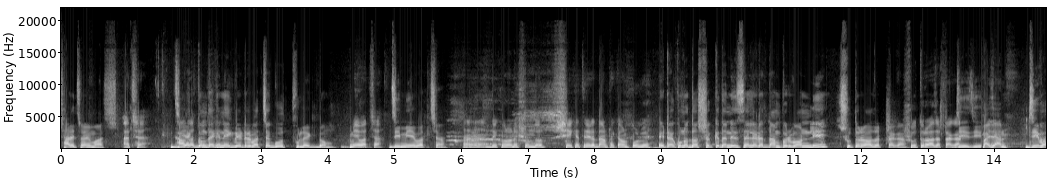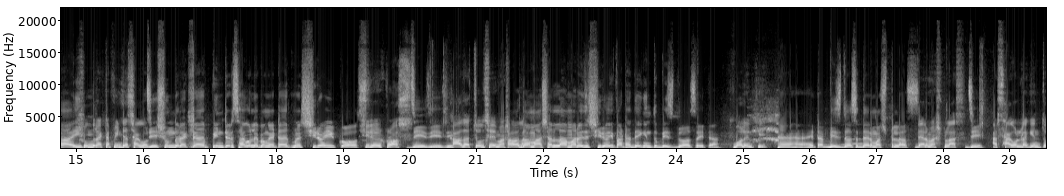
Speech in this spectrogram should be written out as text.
সাড়ে ছয় মাস। আচ্ছা জি একদম দেখেন এই গ্রেডের বাচ্চা গোদ ফুল একদম। মেয়ে বাচ্চা? জি মেয়ে বাচ্চা। হ্যাঁ দেখুন অনেক সুন্দর। সেক্ষেত্রে এটার দামটা কেমন পড়বে? এটা কোনো দর্শককে দানিয়ে চাইলে এটার দাম পড়বে অনলি সতেরো হাজার টাকা। সতেরো হাজার টাকা। জি, জি। ভাইজান জি ভাই। সুন্দর একটা প্রিন্টার ছাগল। জি সুন্দর একটা প্রিন্টের ছাগল এবং এটা আপনার শিরোহী ক্রস শিরের ক্রস জি জি জি। খাওয়া দাওয়া চলছে খাওয়া দাওয়া মাসাল্লাহ আমার ওই যে শিরোহী পাঠা দিয়ে কিন্তু বীজ দেওয়া আছে এটা। বলেন কি? হ্যাঁ হ্যাঁ এটা বীজ দেওয়া আছে দেড় মাস প্লাস দেড় মাস প্লাস জি। আর ছাগলটা কিন্তু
